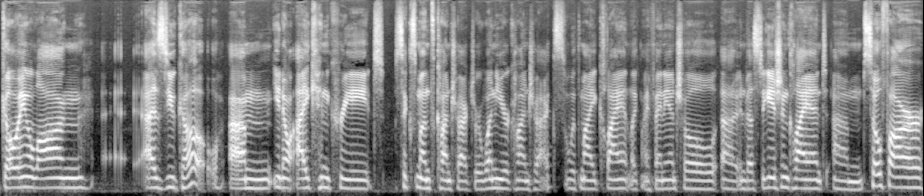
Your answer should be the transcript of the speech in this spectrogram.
going along as you go. Um, you know, I can create six month contract or one year contracts with my client, like my financial uh, investigation client. Um, so far,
